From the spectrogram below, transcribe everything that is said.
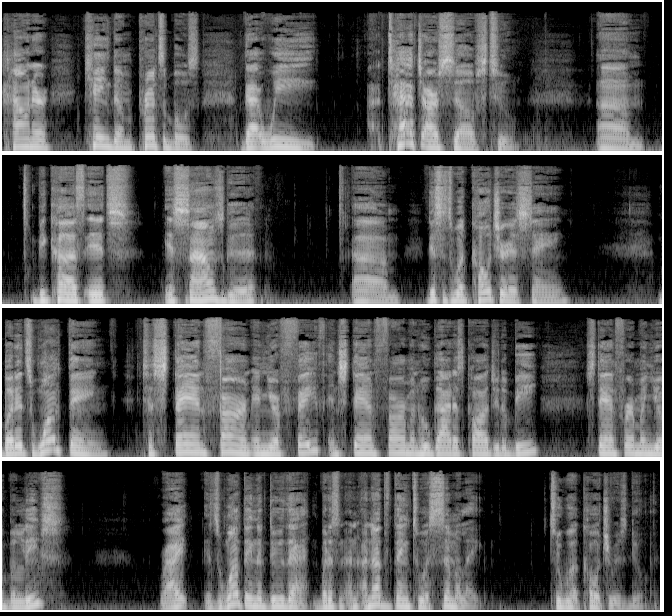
counter kingdom principles that we attach ourselves to. Um because it's it sounds good. Um this is what culture is saying. But it's one thing to stand firm in your faith and stand firm in who God has called you to be, stand firm in your beliefs, right? It's one thing to do that, but it's another thing to assimilate to what culture is doing,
